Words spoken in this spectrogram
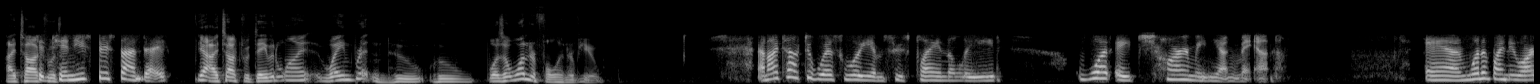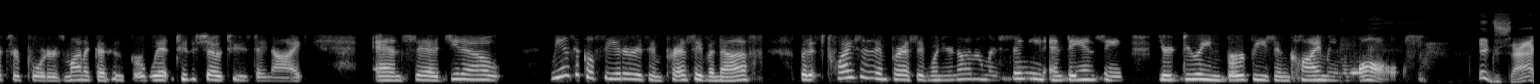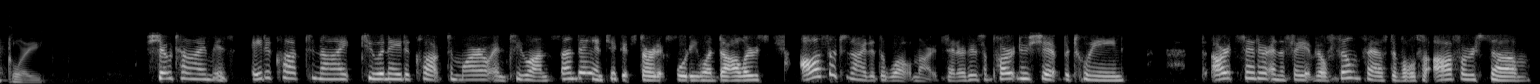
I talked continues with, through Sunday. Yeah, I talked with David Wayne Britton, who who was a wonderful interview. And I talked to Wes Williams, who's playing the lead. What a charming young man. And one of my new arts reporters, Monica Hooper, went to the show Tuesday night and said, you know, musical theater is impressive enough, but it's twice as impressive when you're not only singing and dancing, you're doing burpees and climbing walls. Exactly. Showtime is 8 o'clock tonight, 2 and 8 o'clock tomorrow, and 2 on Sunday, and tickets start at $41. Also, tonight at the Walton Arts Center, there's a partnership between the Art Center and the Fayetteville Film Festival to offer some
